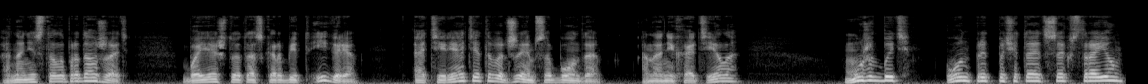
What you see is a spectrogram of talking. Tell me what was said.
Она не стала продолжать, боясь, что это оскорбит Игоря, а терять этого Джеймса Бонда она не хотела. Может быть, он предпочитает секс втроем?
